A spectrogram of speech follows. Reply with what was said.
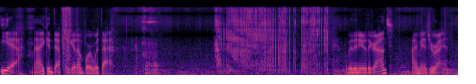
yeah, I can definitely get on board with that. With an ear to the ground, I'm Andrew Ryan.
